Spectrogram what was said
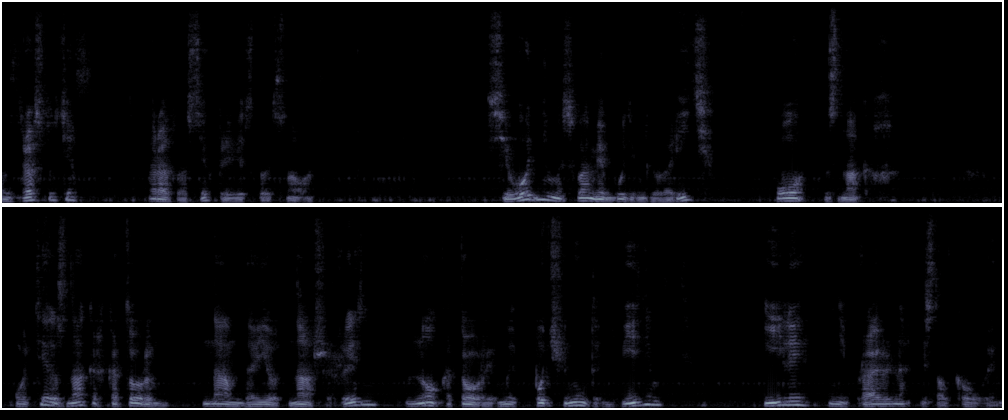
Здравствуйте. Рад вас всех приветствовать снова. Сегодня мы с вами будем говорить о знаках. О тех знаках, которым нам дает наша жизнь, но которые мы почему-то не видим или неправильно истолковываем.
